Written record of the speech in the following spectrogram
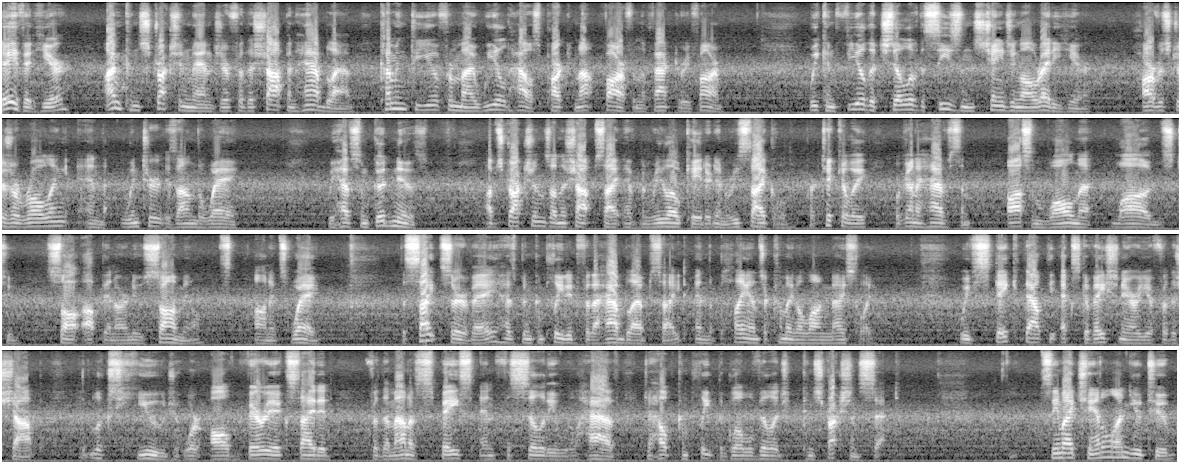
David here. I'm construction manager for the shop and Hab Lab, coming to you from my wheeled house parked not far from the factory farm. We can feel the chill of the seasons changing already here. Harvesters are rolling and winter is on the way. We have some good news. Obstructions on the shop site have been relocated and recycled. Particularly, we're going to have some awesome walnut logs to saw up in our new sawmill It's on its way. The site survey has been completed for the HabLab site and the plans are coming along nicely. We've staked out the excavation area for the shop. It looks huge. We're all very excited for the amount of space and facility we'll have to help complete the Global Village construction set. See my channel on YouTube.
